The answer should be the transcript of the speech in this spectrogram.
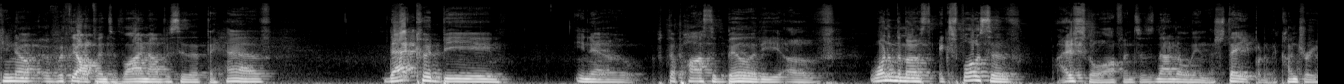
You know, with the offensive line obviously that they have, that could be, you know, the possibility of one of the most explosive high school offenses, not only in the state but in the country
